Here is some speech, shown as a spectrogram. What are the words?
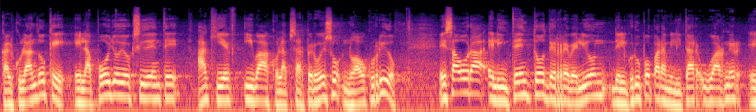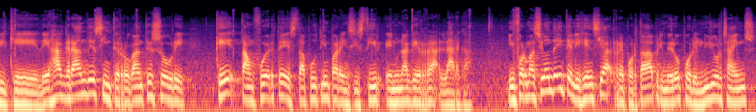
calculando que el apoyo de Occidente a Kiev iba a colapsar, pero eso no ha ocurrido. Es ahora el intento de rebelión del grupo paramilitar Warner el que deja grandes interrogantes sobre qué tan fuerte está Putin para insistir en una guerra larga. Información de inteligencia reportada primero por el New York Times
